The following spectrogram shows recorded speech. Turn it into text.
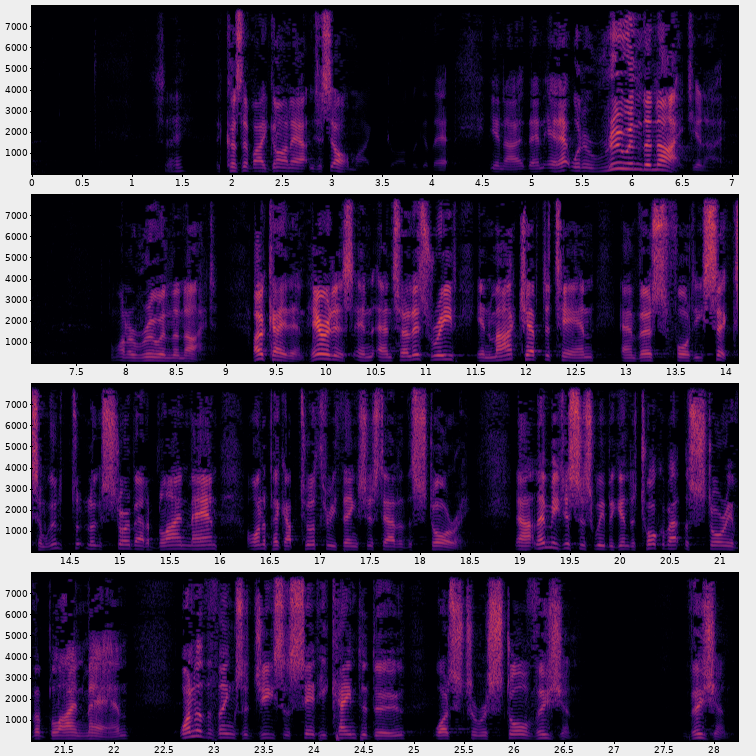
See? Because if I'd gone out and just, oh my God, look at that, you know, then that would have ruined the night, you know. I want to ruin the night. Okay, then, here it is. And, and so let's read in Mark chapter 10 and verse 46. And we're going to look at a story about a blind man. I want to pick up two or three things just out of the story. Now, let me just, as we begin to talk about the story of a blind man, one of the things that Jesus said he came to do was to restore vision. Vision.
